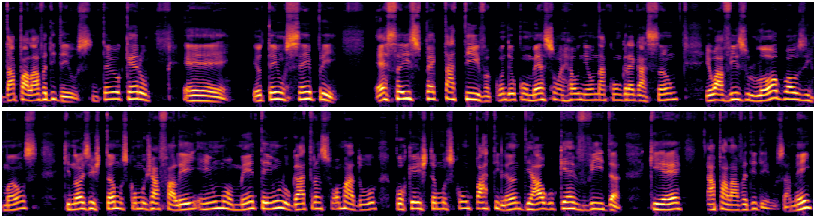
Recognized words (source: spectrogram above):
da palavra de Deus. Então eu quero, é, eu tenho sempre essa expectativa. Quando eu começo uma reunião na congregação, eu aviso logo aos irmãos que nós estamos, como já falei, em um momento, em um lugar transformador, porque estamos compartilhando de algo que é vida, que é a palavra de Deus. Amém?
